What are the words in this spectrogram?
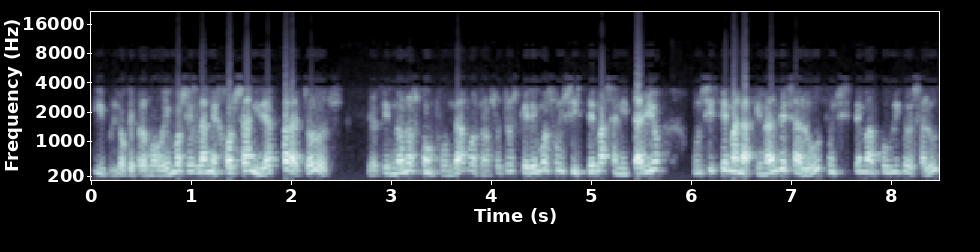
y lo que promovemos es la mejor sanidad para todos. Es decir, no nos confundamos. Nosotros queremos un sistema sanitario, un sistema nacional de salud, un sistema público de salud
